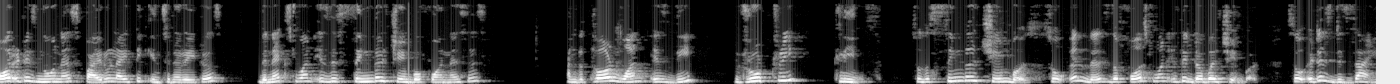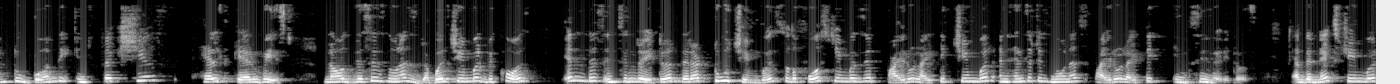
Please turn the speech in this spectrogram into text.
or it is known as pyrolytic incinerators. The next one is the single chamber furnaces and the third one is the rotary kilns. So the single chambers. So in this, the first one is the double chamber. So it is designed to burn the infectious healthcare waste. Now this is known as double chamber because in this incinerator there are two chambers. So the first chamber is a pyrolytic chamber and hence it is known as pyrolytic incinerators. And the next chamber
